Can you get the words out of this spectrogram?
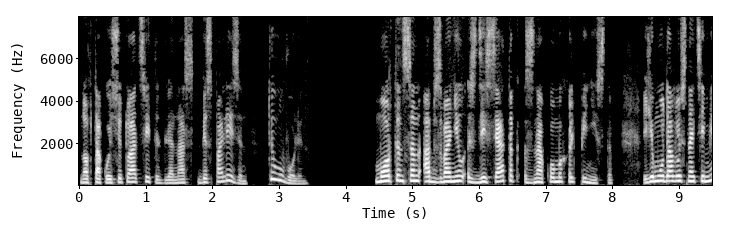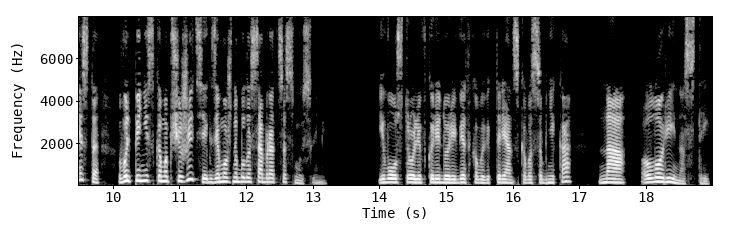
но в такой ситуации ты для нас бесполезен, ты уволен». Мортенсон обзвонил с десяток знакомых альпинистов. Ему удалось найти место в альпинистском общежитии, где можно было собраться с мыслями. Его устроили в коридоре ветхого викторианского особняка на Лорина-стрит.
